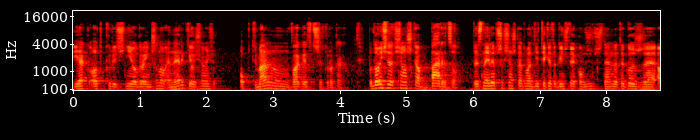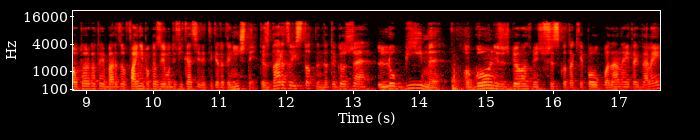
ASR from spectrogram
jak odkryć nieograniczoną energię, osiągnąć optymalną wagę w trzech krokach. Podoba mi się ta książka bardzo. To jest najlepsza książka na temat diety ketogenicznej, jaką już przeczytałem, dlatego że autorka tutaj bardzo fajnie pokazuje modyfikację diety ketogenicznej. To jest bardzo istotne, dlatego że lubimy ogólnie rzecz biorąc mieć wszystko takie poukładane i tak dalej.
